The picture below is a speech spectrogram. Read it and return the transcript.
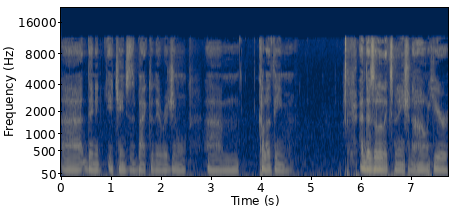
uh, then it, it changes back to the original um, color theme. And there's a little explanation how here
